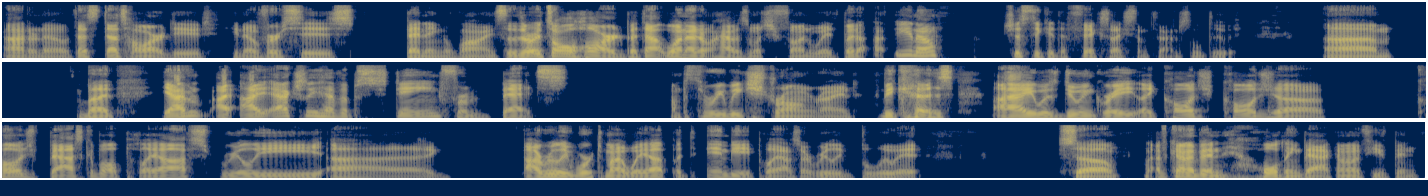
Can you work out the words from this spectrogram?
I don't know. That's that's hard, dude, you know, versus betting lines. So it's all hard, but that one I don't have as much fun with. But uh, you know, just to get the fix, I sometimes will do it. Um but yeah, I haven't. I, I actually have abstained from bets. I'm three weeks strong, Ryan, because I was doing great. Like college, college, uh, college basketball playoffs really, uh, I really worked my way up, but the NBA playoffs, I really blew it. So I've kind of been holding back. I don't know if you've been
